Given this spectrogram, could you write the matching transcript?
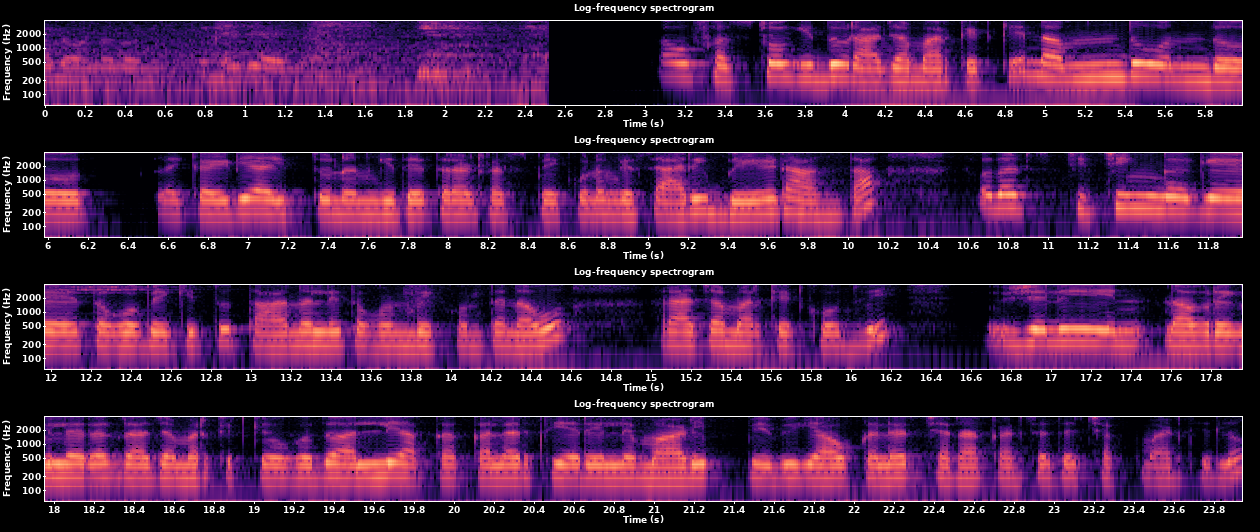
ಏನು ಅನ್ನೋದೊಂದು ಐಡಿಯಾ ಇಲ್ಲ. ನಾವು ಫಸ್ಟ್ ಹೋಗಿದ್ದು ರಾಜ ಮಾರ್ಕೆಟ್ಗೆ. ನಮ್ಮದು ಒಂದು ಲೈಕ್ ಐಡಿಯಾ ಇತ್ತು. ನನಗೆ ಇದೇ ಥರ ಡ್ರೆಸ್ ಬೇಕು. ನನಗೆ ಸ್ಯಾರಿ ಬೇಡ ಅಂತ. ಸೊ ದಟ್ ಸ್ಟಿಚಿಂಗ್ಗೆ ತೊಗೋಬೇಕಿತ್ತು. ತಾನಲ್ಲೇ ತೊಗೊಳ್ಬೇಕು ಅಂತ ನಾವು ರಾಜ ಮಾರ್ಕೆಟ್ಗೆ ಹೋದ್ವಿ. ಯೂಶ್ವಲಿ ನಾವು ರೆಗ್ಯುಲರಾಗಿ ರಾಜ ಮಾರ್ಕೆಟ್ಗೆ ಹೋಗೋದು. ಅಲ್ಲಿ ಅಕ್ಕ ಕಲರ್ ಥಿಯರಿಯಲ್ಲೇ ಮಾಡಿ ಬೇಬಿಗೆ ಯಾವ ಕಲರ್ ಚೆನ್ನಾಗಿ ಕಾಣಿಸುತ್ತೆ ಚೆಕ್ ಮಾಡ್ತಿದ್ಲು.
